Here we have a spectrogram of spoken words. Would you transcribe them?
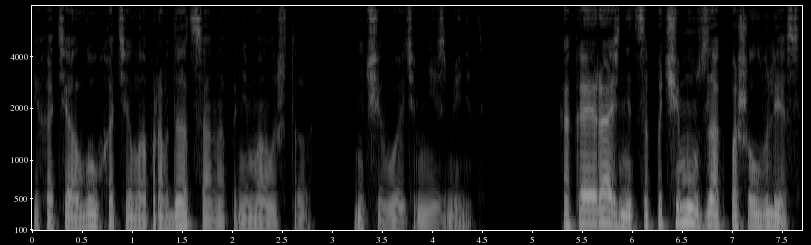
и хотя Лу хотела оправдаться, она понимала, что ничего этим не изменит. Какая разница, почему Зак пошел в лес?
